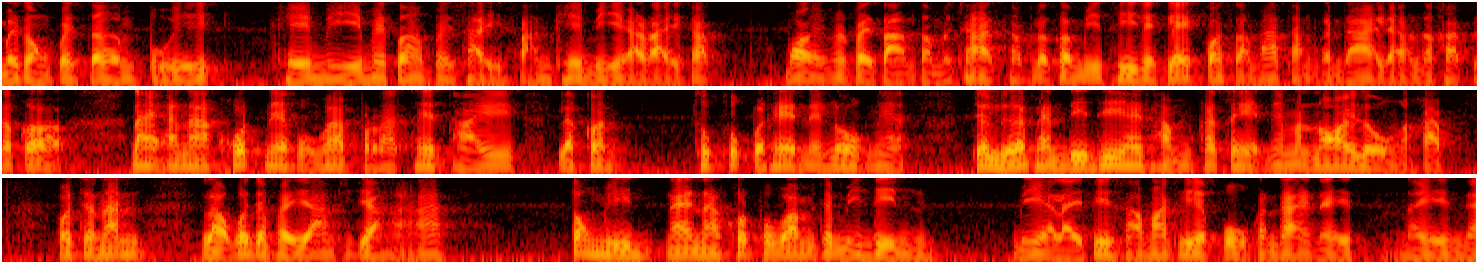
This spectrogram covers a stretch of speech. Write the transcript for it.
ไม่ต้องไปเติมปุ๋ยเคมีไม่ต้องไปใส่สารเคมีอะไรครับปล่อยมันไปตามธรรมชาติครับแล้วก็มีที่เล็ก ๆ ก็สามารถทำกันได้แล้วนะครับ แล้วก็ในอนาคตเนี่ยผมว่าประเทศไทยแล้วก็ทุก ๆ ประเทศในโลกเนี่ยจะเหลือแผ่นดินที่ให้ทำเกษตรเนี่ยมันน้อยลงอะครับ เพราะฉะนั้นเราก็จะพยายามที่จะหาต้องมีในอนาคตผมว่ามันจะมีดิน มีอะไรที่สามารถที่จะปลูกกันได้ในในใน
